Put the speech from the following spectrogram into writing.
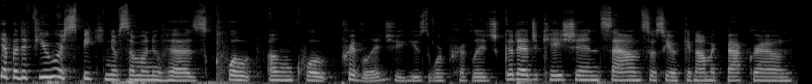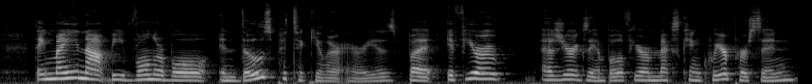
Yeah, but if you were speaking of someone who has quote unquote privilege, you use the word privilege, good education, sound socioeconomic background, they may not be vulnerable in those particular areas. But if you're, as your example, if you're a Mexican queer person,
